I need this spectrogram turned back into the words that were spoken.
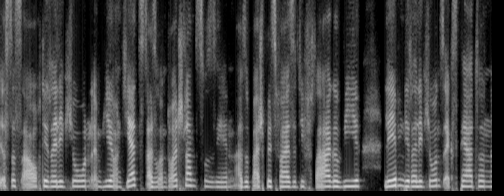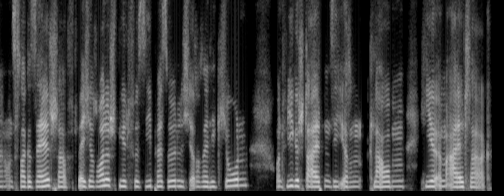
ist es auch, die Religion im Hier und Jetzt, also in Deutschland zu sehen. Also beispielsweise die Frage, wie leben die Religionsexperten in unserer Gesellschaft? Welche Rolle spielt für sie persönlich ihre Religion? Und wie gestalten sie ihren Glauben hier im Alltag?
